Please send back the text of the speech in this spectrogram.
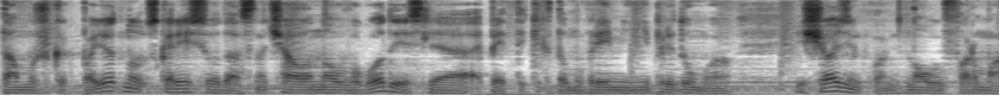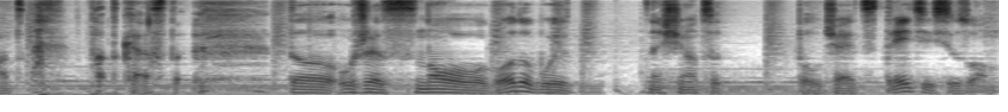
там уже как пойдет, ну, скорее всего, да, с начала Нового года, если я, опять-таки, к тому времени не придумаю еще один какой-нибудь новый формат подкаста, то уже с Нового года будет, начнется, получается, третий сезон.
